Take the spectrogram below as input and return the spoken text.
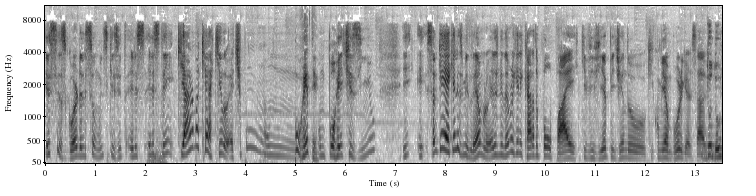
Esses gordos, eles são muito esquisitos. Eles, eles têm. Que arma que é aquilo? É tipo um. um Porrete. um porretezinho. E, e sabe quem é que eles me lembram? Eles me lembram aquele cara do Pie que vivia pedindo. que comia hambúrguer, sabe? Dudu.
